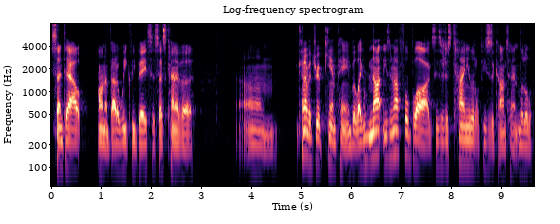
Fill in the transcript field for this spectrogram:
sent out on about a weekly basis as kind of a um, kind of a drip campaign, but like not these are not full blogs. These are just tiny little pieces of content, little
